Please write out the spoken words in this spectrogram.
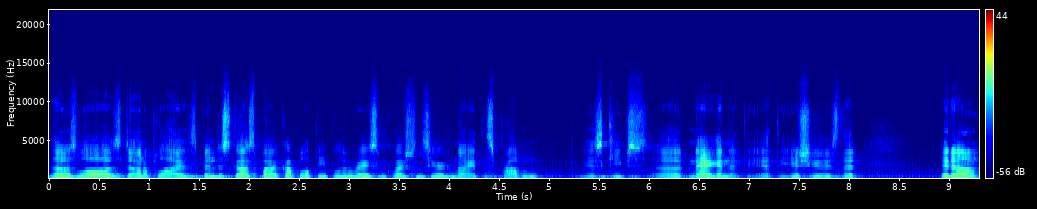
those laws don't apply. It's been discussed by a couple of people who raised some questions here tonight. This problem just keeps uh, nagging at the at the issue is that they don't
